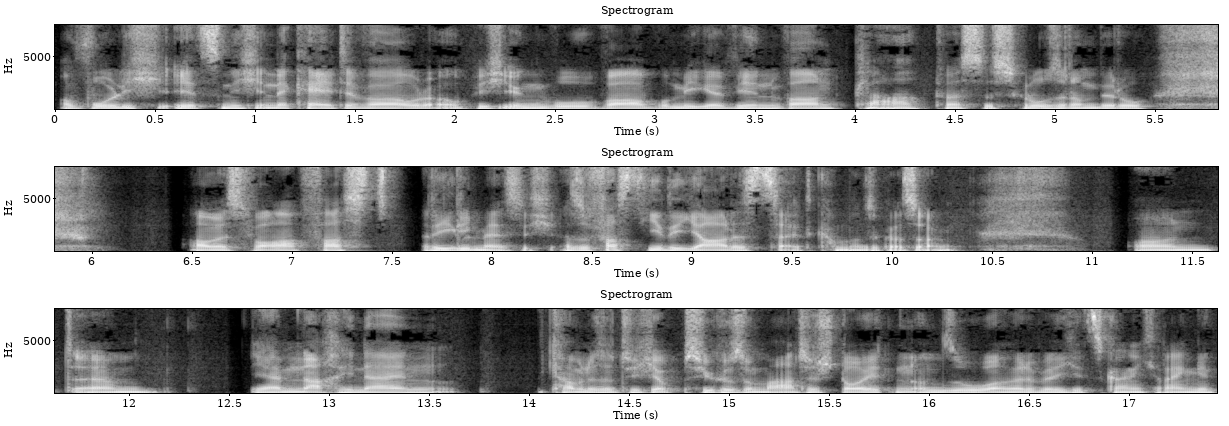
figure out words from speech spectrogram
Obwohl ich jetzt nicht in der Kälte war oder ob ich irgendwo war, wo mega Viren waren. Klar, du hast das Großraumbüro. Aber es war fast regelmäßig. Also fast jede Jahreszeit, kann man sogar sagen. Und ähm, ja, im Nachhinein kann man das natürlich auch psychosomatisch deuten und so, aber da will ich jetzt gar nicht reingehen.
